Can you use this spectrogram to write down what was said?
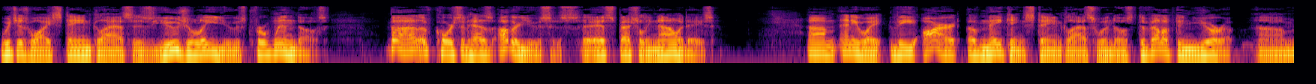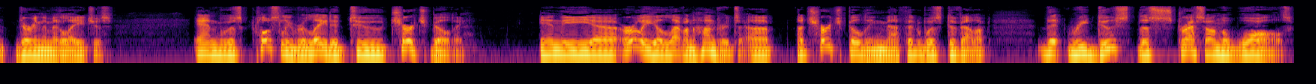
which is why stained glass is usually used for windows. But, of course, it has other uses, especially nowadays. Um, anyway, the art of making stained glass windows developed in Europe um, during the Middle Ages and was closely related to church building. In the uh, early 1100s, uh, a church building method was developed that reduced the stress on the walls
